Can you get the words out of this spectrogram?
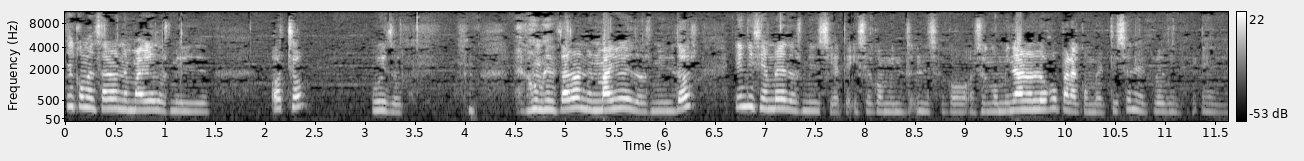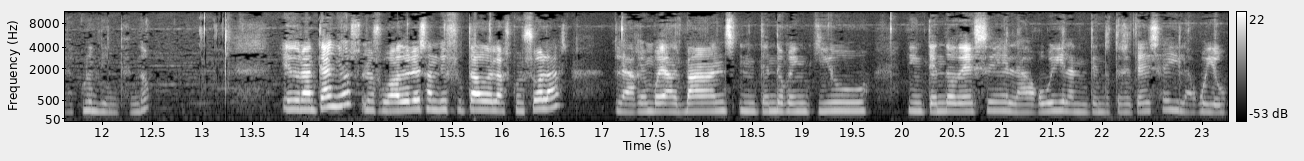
y comenzaron en mayo de 2000 8 comenzaron en mayo de 2002 y en diciembre de 2007 y se, combinaron luego para convertirse en el Club, Nintendo. Y durante años los jugadores han disfrutado de las consolas, la Game Boy Advance, Nintendo GameCube, Nintendo DS, la Wii, la Nintendo 3DS y la Wii U.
